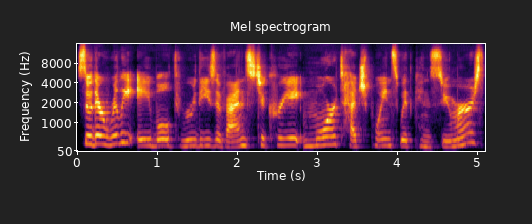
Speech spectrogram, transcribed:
So they're really able through these events to create more touch points with consumers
